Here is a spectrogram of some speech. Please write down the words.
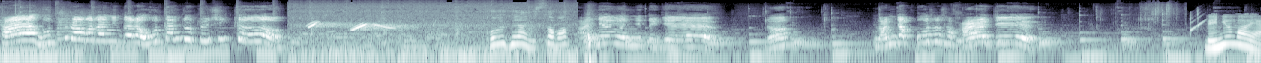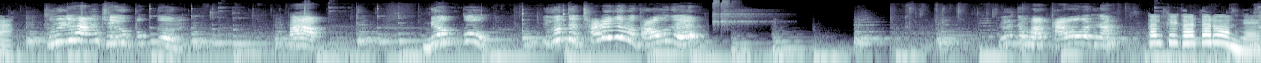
다야 노출하고 다니더라 옷단조 좀 시켜 거기 그냥 있어봐. 안녕히 언니도 이제 어? 남자 꼬셔서 가야지 메뉴 뭐야? 불향 제육볶음 밥 미역국 이것들 차례대로 다 오네 이런데 밥다 먹었나? 판테가 따로 없네.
